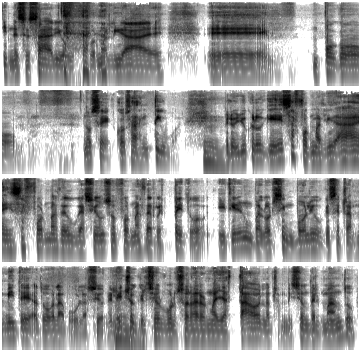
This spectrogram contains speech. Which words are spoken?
innecesarios, formalidades, eh, un poco, no sé, cosas antiguas. Mm. Pero yo creo que esas formalidades, esas formas de educación son formas de respeto y tienen un valor simbólico que se transmite a toda la población. El hecho de mm. que el señor Bolsonaro no haya estado en la transmisión del mando,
